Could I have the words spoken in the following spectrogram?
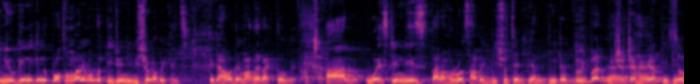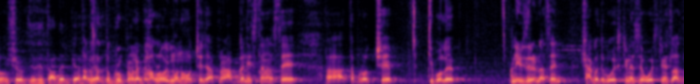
New Guinea কিন্তু প্রথমবারের মতো টি টোয়েন্টি বিশ্বকাপে খেলছে। এটা আমাদের মাথায় রাখতে হবে। আচ্ছা। আর ওয়েস্ট ইন্ডিজ তারা হলো সাবেক বিশ্ব চ্যাম্পিয়ন দুইটা দুইবার বিশ্ব চ্যাম্পিয়ন টি টোয়েন্টি বিশ্বকাপ জিতেছে। তাদেরকে তাদের আসলে সাথে তো গ্রুপটা মানে ভালোই মনে হচ্ছে যে আপনার আফগানিস্তান আছে আহ, তারপর হচ্ছে কি বলে নিউজিল্যান্ড আছে স্বাগতিক ওয়েস্ট ইন্ডিজ আছে ওয়েস্ট ইন্ডিজ লাস্ট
